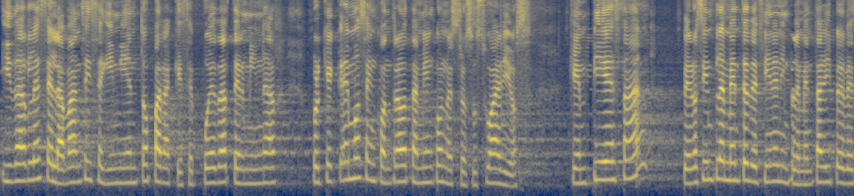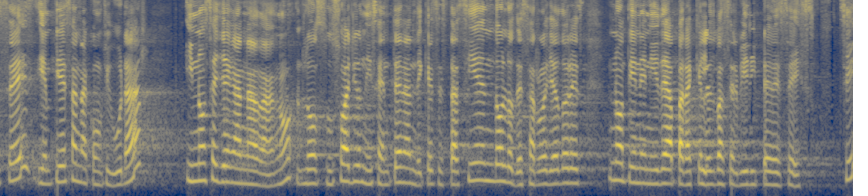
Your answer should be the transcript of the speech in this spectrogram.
y darles el avance y seguimiento para que se pueda terminar. Porque hemos encontrado también con nuestros usuarios que empiezan pero simplemente definen implementar IPv6 y empiezan a configurar y no se llega a nada, ¿no? Los usuarios ni se enteran de qué se está haciendo, los desarrolladores no tienen idea para qué les va a servir IPv6, ¿sí?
